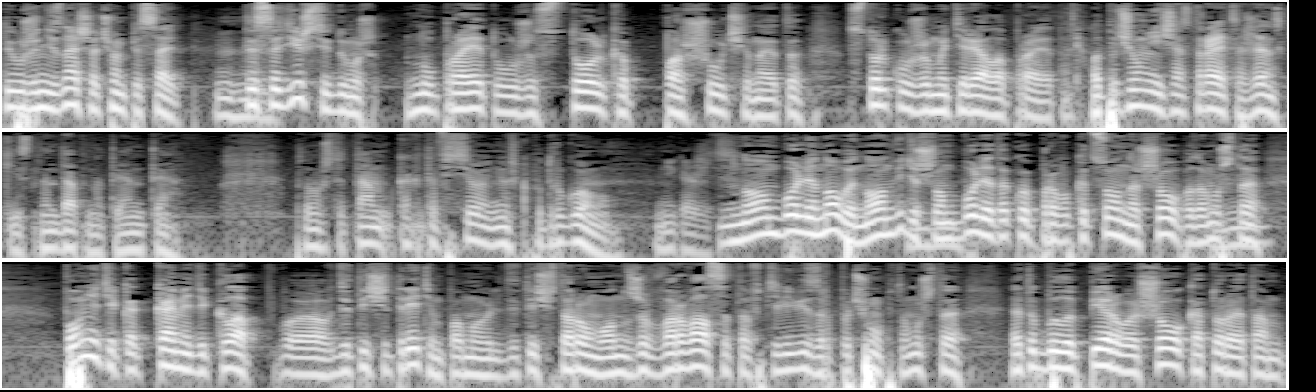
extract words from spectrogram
ты уже не знаешь, о чем писать. Ты садишься и думаешь, ну, про это уже столько пошучено, это столько уже материала про это. Вот почему мне сейчас нравится женский стендап на ТНТ. Потому что там как-то все немножко по-другому, мне кажется. Но он более новый, но он, видишь, он более такое провокационное шоу, потому что помните, как Comedy Club э, в 2003, по-моему, или 2002, он же ворвался-то в телевизор. Почему? Потому что это было первое шоу, которое там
